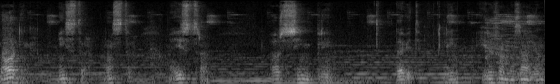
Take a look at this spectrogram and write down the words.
Morning, Mr. Master, Maestro, or simply David, Lynn. Here from Zion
